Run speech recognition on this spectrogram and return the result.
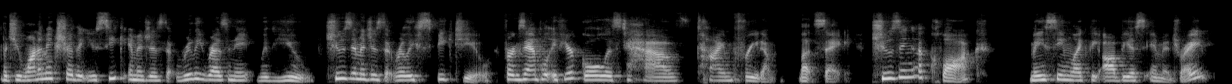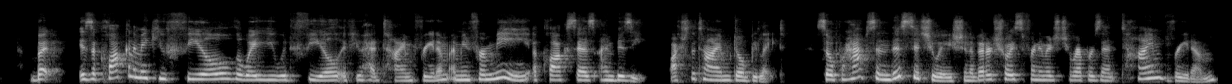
but you want to make sure that you seek images that really resonate with you. Choose images that really speak to you. For example, if your goal is to have time freedom, let's say, choosing a clock may seem like the obvious image, right? But is a clock going to make you feel the way you would feel if you had time freedom? I mean, for me, a clock says, I'm busy. Watch the time, don't be late. So perhaps in this situation, a better choice for an image to represent time freedom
